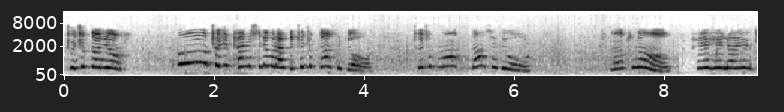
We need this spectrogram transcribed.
Çocuk da. Aa, çocuk kendisini bıraktı. Çocuk dans ediyor. Çocuk ma dans ediyor. Montunu al. He he layık.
